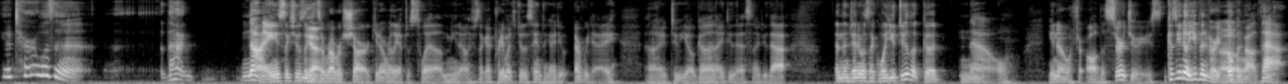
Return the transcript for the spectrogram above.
you know Tara wasn't uh, that nice. Like she was like, Yeah. "It's a rubber shark. You don't really have to swim." You know, she's like, "I pretty much do the same thing I do every day, and I do yoga, and I do this, and I do that." And then Jenny was like, "Well, you do look good now." You know, after all the surgeries, because you know you've been very open Oh. about that.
